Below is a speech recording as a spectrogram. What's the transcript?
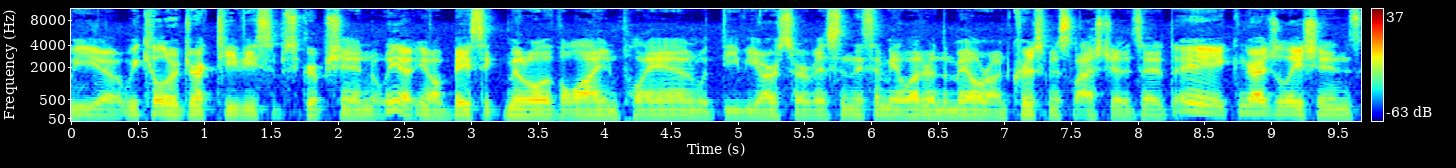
We uh, we killed our DirecTV subscription. We had you know a basic middle of the line plan with DVR service, and they sent me a letter in the mail around Christmas last year that said, "Hey, congratulations,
